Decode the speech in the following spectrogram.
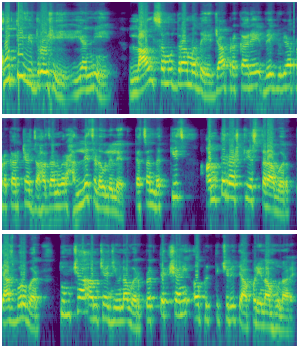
हुती विद्रोही यांनी लाल समुद्रामध्ये ज्या प्रकारे वेगवेगळ्या प्रकारच्या जहाजांवर हल्ले चढवलेले आहेत त्याचा नक्कीच आंतरराष्ट्रीय स्तरावर त्याचबरोबर तुमच्या आमच्या जीवनावर प्रत्यक्ष आणि अप्रत्यक्षरित्या परिणाम होणार आहे.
